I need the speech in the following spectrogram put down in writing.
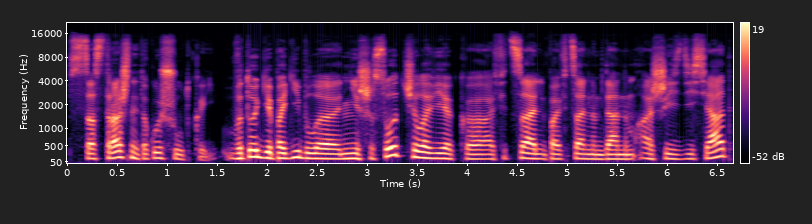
со страшной такой шуткой. В итоге погибло не 600 человек а официально, по официальным данным, а 60.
